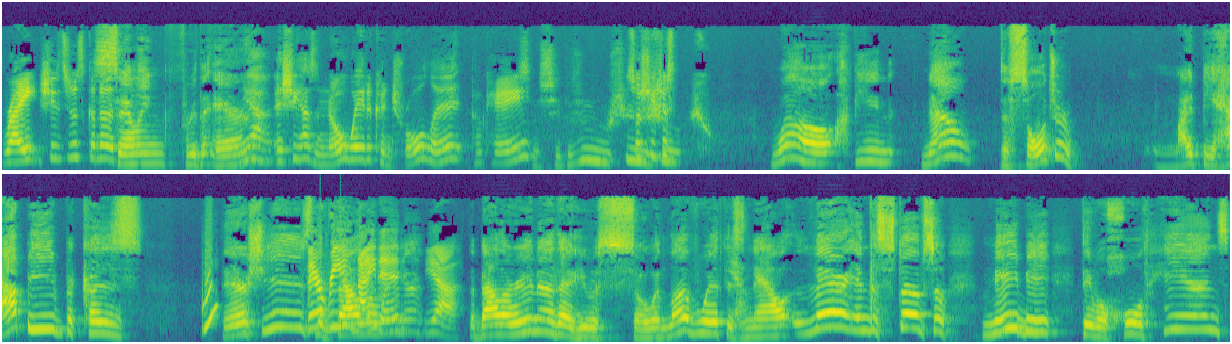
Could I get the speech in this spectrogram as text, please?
right? She's just gonna. Sailing through the air. yeah. And she has no way to control it. Okay. She goes, "Shoo, shoo, So she just. Well, I mean, now the soldier might be happy because there she is. They're the reunited. ballerina. Yeah. The ballerina that he was so in love with is Yeah. now there in the stove. So maybe they will hold hands,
